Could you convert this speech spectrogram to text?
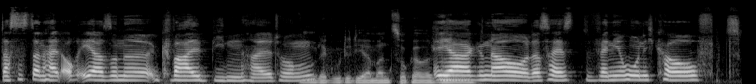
Das ist dann halt auch eher so eine Qualbienenhaltung. Oh, der gute Diamantzucker wahrscheinlich. Ja, genau. Das heißt, wenn ihr Honig kauft,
